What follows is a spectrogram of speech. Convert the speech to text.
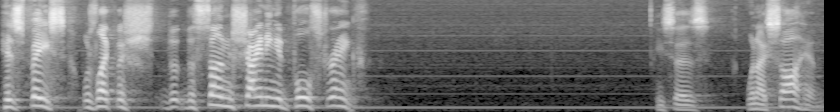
his face was like the, sh- the, the sun shining in full strength. He says, When I saw him,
